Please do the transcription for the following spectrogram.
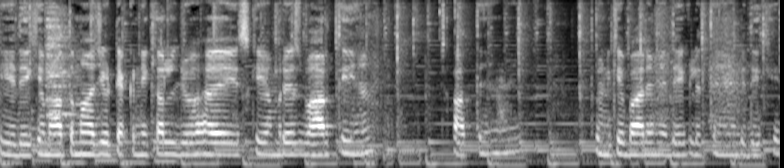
ये देखिए महात्मा जी टेक्निकल जो है, इसके अमरेश भारती हैं चलाते हैं। तो इनके बारे में देख लेते हैं, अभी देखिए।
